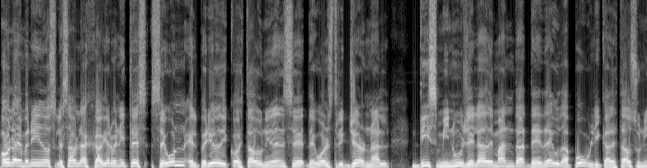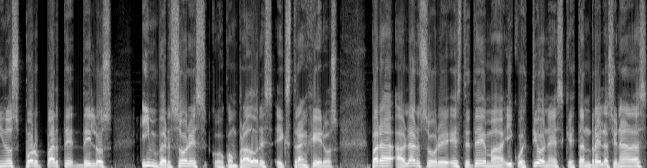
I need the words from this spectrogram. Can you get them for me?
Hola, bienvenidos. Les habla Javier Benítez. Según el periódico estadounidense The Wall Street Journal, disminuye la demanda de deuda pública de Estados Unidos por parte de los inversores o compradores extranjeros. Para hablar sobre este tema y cuestiones que están relacionadas,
